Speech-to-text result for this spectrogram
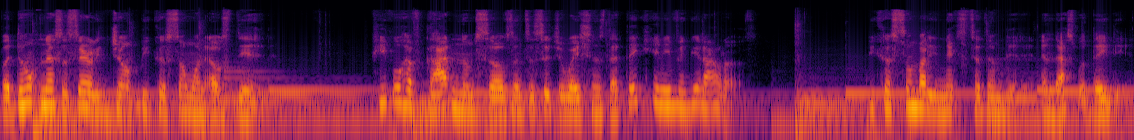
but don't necessarily jump because someone else did people have gotten themselves into situations that they can't even get out of because somebody next to them did it, and that's what they did.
